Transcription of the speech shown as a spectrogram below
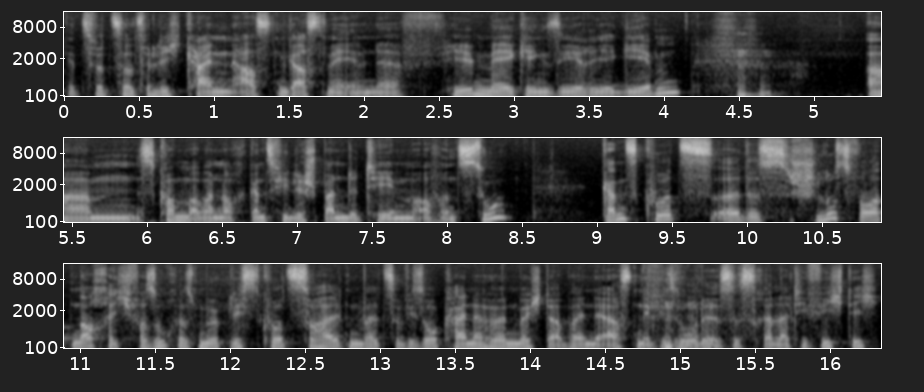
Jetzt wird es natürlich keinen ersten Gast mehr in der Filmmaking-Serie geben. ähm, es kommen aber noch ganz viele spannende Themen auf uns zu. Ganz kurz äh, das Schlusswort noch. Ich versuche es möglichst kurz zu halten, weil es sowieso keiner hören möchte, aber in der ersten Episode ist es relativ wichtig.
